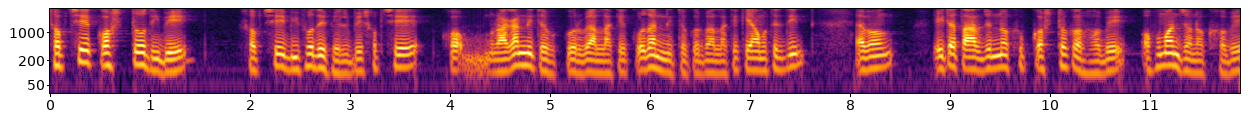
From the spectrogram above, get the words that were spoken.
সবচেয়ে কষ্ট দিবে, সবচেয়ে বিপদে ফেলবে, সবচেয়ে রাগান্বিত করবে আল্লাহকে, ক্রোধান্বিত করবে আল্লাহকে কেয়ামতের দিন এবং এটা তার জন্য খুব কষ্টকর হবে, অপমানজনক হবে।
